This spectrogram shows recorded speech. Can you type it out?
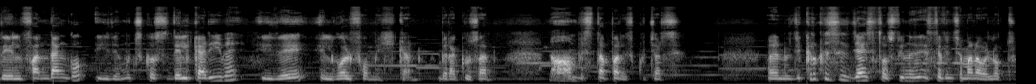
del fandango y de muchas cosas del Caribe y del el Golfo mexicano, veracruzano. No, hombre, está para escucharse. Bueno, yo creo que ya estos fines, este fin de semana o el otro,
